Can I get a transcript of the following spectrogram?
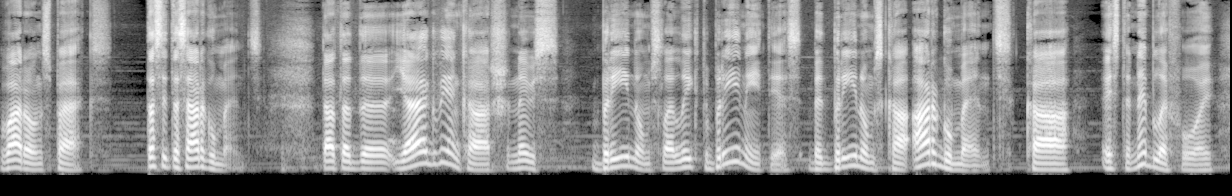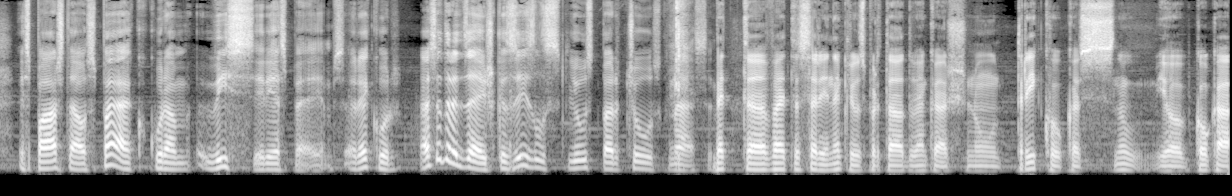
vara un spēks. Tas ir tas arguments. Tā tad uh, jēga vienkārši nevis brīnums, lai liktu brīnīties, bet brīnums kā arguments, kā es te neblefoju, es pārstāvu spēku, kuram viss ir iespējams. Rekur, esat redzējuši, ka zizlis kļūst par čūsku? Nesat. Bet vai tas arī nekļūst par tādu vienkārši nu, triku, kas, nu, jo kaut kā,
